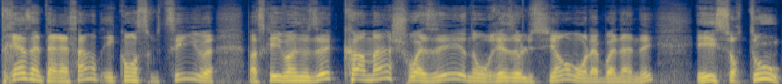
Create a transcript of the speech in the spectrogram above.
très intéressante et constructive parce qu'il va nous dire comment choisir nos résolutions pour la bonne année et surtout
